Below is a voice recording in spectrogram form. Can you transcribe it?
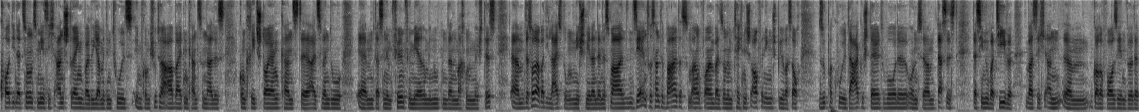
koordinationsmäßig anstrengend, weil du ja mit den Tools im Computer arbeiten kannst und alles konkret steuern kannst, äh, als wenn du ähm, das in einem Film für mehrere Minuten dann machen möchtest. Ähm, das soll aber die Leistung nicht schmälern, denn es war eine sehr interessante Wahl, das zu machen, vor allem bei so einem technisch aufwendigen Spiel, was auch super cool dargestellt wurde und ähm, das ist das Innovative, was ich an ähm, God of War sehen würde.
